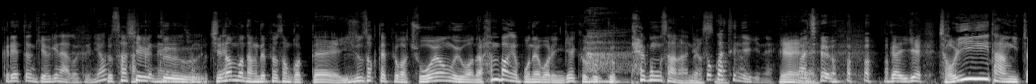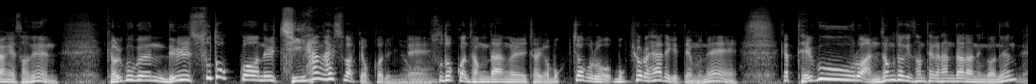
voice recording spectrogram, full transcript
그랬던 기억이 나거든요. 그 사실 그 지난번 당대표 선거 때 음. 이준석 대표가 주호영 의원을 한 방에 보내버린 게 결국 그 아, 그 803 아니었어요. 똑같은 얘기네. 예. 맞아요. 그러니까 이게 저희 당 입장에서는 결국은 늘 수도권을 지향할 수밖에 없거든요. 네. 수도권 정당을 저희가 목적으로 목표로 해야 되기 때문에 음. 그러니까 대구로 안정적인 선택을 한다라는 거는 네.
